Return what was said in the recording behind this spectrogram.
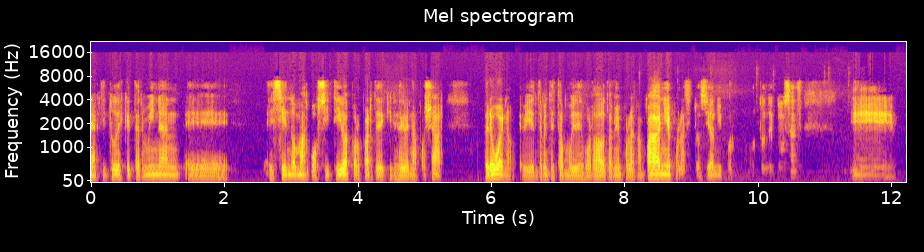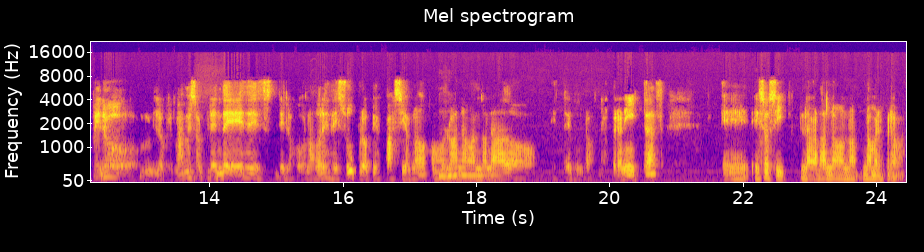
actitudes que terminan eh, siendo más positivas por parte de quienes deben apoyar. Pero bueno, evidentemente está muy desbordado también por la campaña, por la situación y por un montón de cosas. Eh, pero lo que más me sorprende es de, los gobernadores de su propio espacio, ¿no? Cómo lo han abandonado este, los, peronistas. Eh, eso sí, la verdad no, no, no, me lo esperaba.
